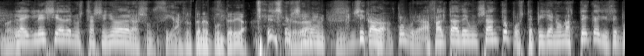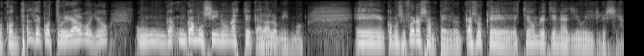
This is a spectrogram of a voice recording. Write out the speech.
Vaya. la iglesia de Nuestra Señora de la Asunción. Eso es tener puntería. Sí, sí, ¿Verdad? sí, sí, claro, tú, pues, a falta de un santo, pues te pillan a un azteca y dices, pues con tal de construir algo, yo, un, un gamusino, un azteca, Mm. da lo mismo. Eh, como si fuera San Pedro. El caso es que este hombre tiene allí una iglesia.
